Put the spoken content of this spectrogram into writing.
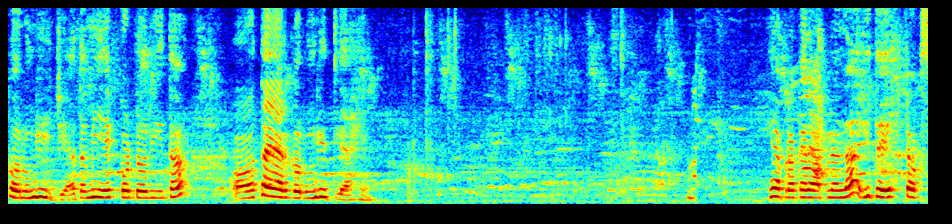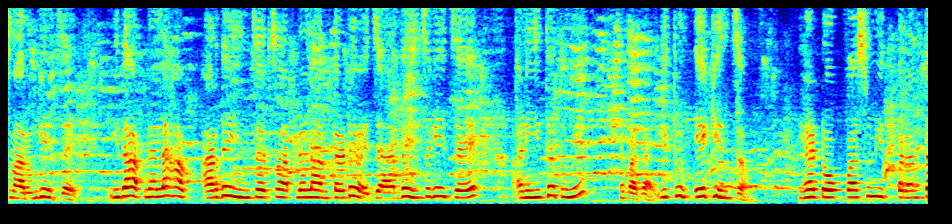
करून घ्यायची आता मी एक कटोरी इथं तयार करून घेतली आहे. ह्या प्रकारे आपल्याला इथे एक टक्स मारून घ्यायचं आहे. इथं आपल्याला हा अर्धा इंचाचं आपल्याला अंतर ठेवायचं आहे. अर्धा इंच घ्यायचं आहे आणि इथं तुम्ही हे बघा इथून एक इंच. ह्या टोकपासून इथपर्यंत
